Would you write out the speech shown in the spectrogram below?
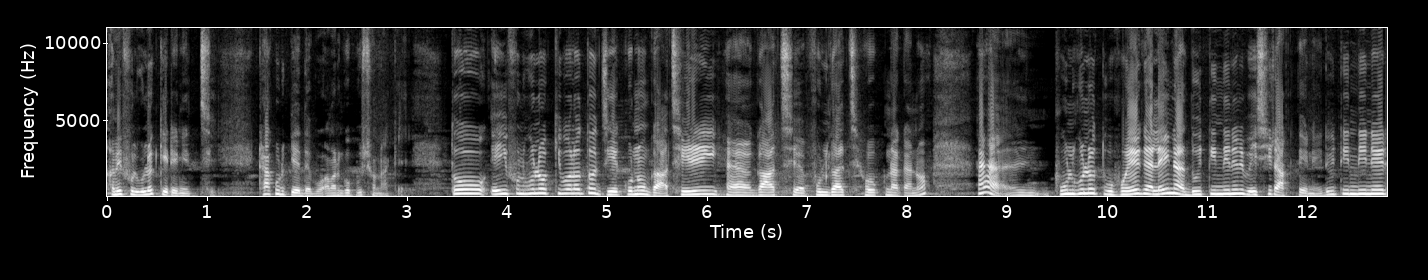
আমি ফুলগুলো কেটে নিচ্ছি। ঠাকুরকে দেবো আমার গোপু সোনাকে। তো এই ফুলগুলো কি বলতো? যে কোনো গাছেরই হ্যাঁ, গাছ ফুল গাছ হোক না কেন হ্যাঁ ফুলগুলো তো হয়ে গেলেই না দুই তিন দিনের বেশি রাখতে নেই। দুই তিন দিনের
